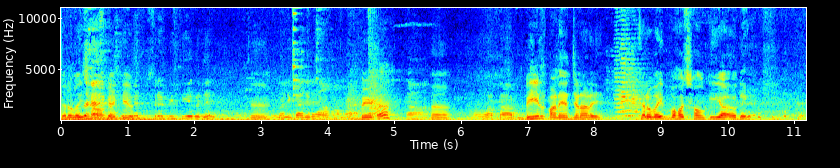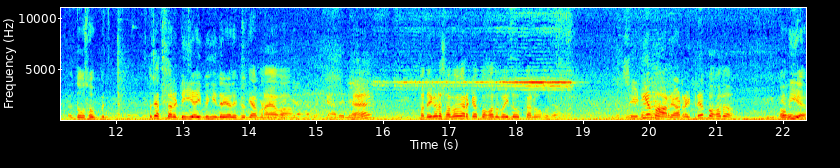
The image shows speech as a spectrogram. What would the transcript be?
ਚਲੋ ਬਾਈ ਤਾਂ ਹੈ ਕੇ ਦੂਸਰੇ ਬੀਲ ਦੀਏ ਵੇ ਦੇ ਹਾਂ। ਉਹਨਾਂ ਲਿਖਾ ਜਿਹੜੇ ਆਮ ਆਮ ਆ। ਬੇਟ? ਹਾਂ। ਹਾਂ। ਉਹ ਆਕਾਰ ਵੀਲ ਪਾਣੇ ਅੱਜਣ ਵਾਲੇ। ਚਲੋ ਬਾਈ ਬਹੁਤ ਸ਼ੌਂਕੀ ਆ ਉਹ ਦੇਖ। 275 DI ਮਹਿੰਦਰਾ ਦੇਖੋ ਕੀ ਬਣਾਇਆ ਵਾ। ਦੇ ਨੇ। ਹੈ? ਫਤਿਹਗੜ੍ਹ ਸਭਾ ਕਰਕੇ ਬਹੁਤ ਬਾਈ ਲੋਕਾਂ ਨੂੰ ਹੋ ਰਿਹਾ। ਸੀਟੀਆਂ ਮਾਰ ਰਿਹਾ ਟਰੈਕਟਰ ਬਹੁਤ। ਉਹੀ ਹੈ।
